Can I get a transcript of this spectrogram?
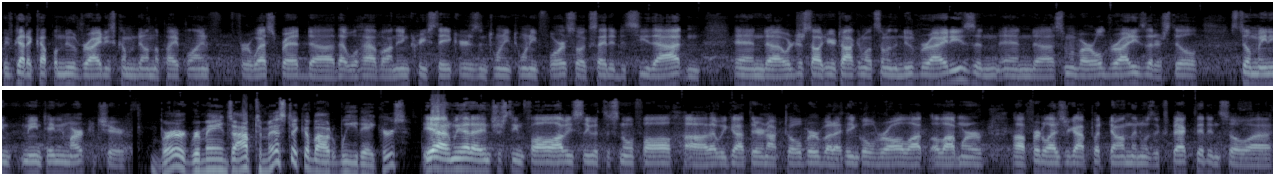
we've got a couple new varieties coming down the pipeline for Westbred uh, that we'll have on increased acres in 2024. So excited to see that, and and uh, we're just out here talking about some of the new varieties and and uh, some of our old varieties that are still still maintaining, maintaining market share. Berg remains optimistic about wheat acres. Yeah, and we had an interesting fall, obviously with the snowfall uh, that we got there in October. But I think overall, a lot a lot more uh, fertilizer got put down than was expected, and so. Uh,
